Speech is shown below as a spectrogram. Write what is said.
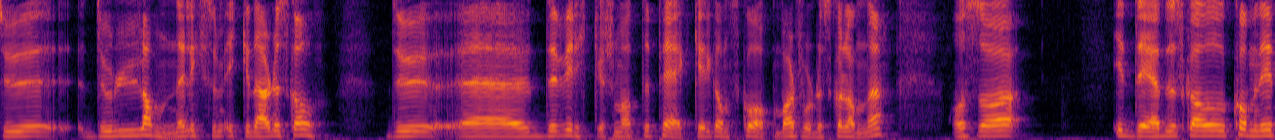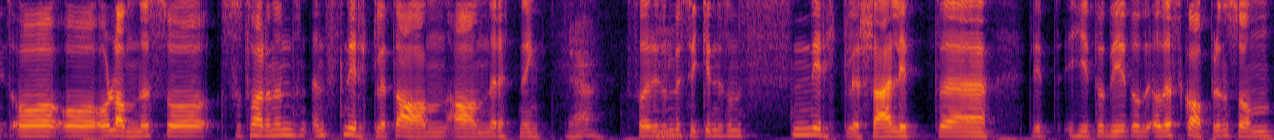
du, du lander liksom ikke der du skal. Du eh, Det virker som at du peker ganske åpenbart hvor du skal lande, og så Idet du skal komme dit og, og, og lande, så, så tar han en, en snirklete annen, annen retning. Yeah. Så liksom musikken liksom snirkler seg litt, uh, litt hit og dit, og det, og det skaper en sånn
